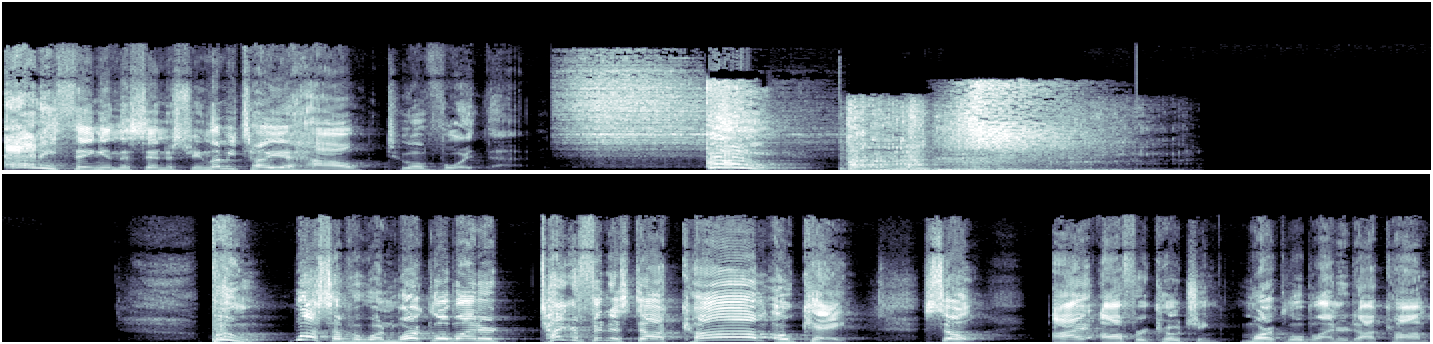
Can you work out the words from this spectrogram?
anything in this industry. And let me tell you how to avoid that. Boom! Boom! What's up, everyone? Mark Lobliner, TigerFitness.com. Okay, so I offer coaching, marklobliner.com.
